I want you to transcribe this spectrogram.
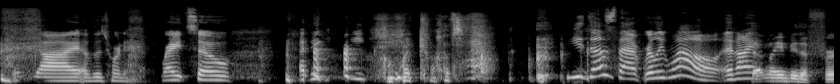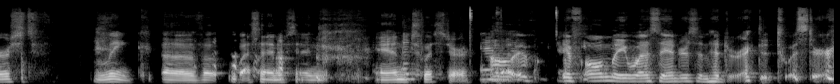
The eye of the tornado right? So i think he, Oh my god! He does that really well and i That might be the first link of uh, Wes Anderson and Twister. and- Oh, if, if only Wes Anderson had directed Twister.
